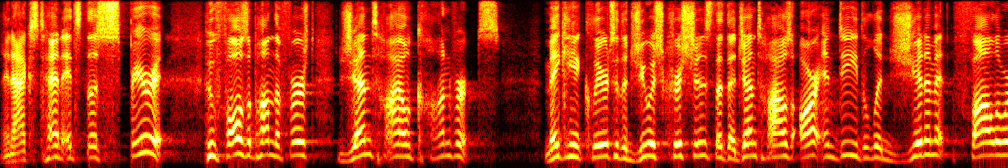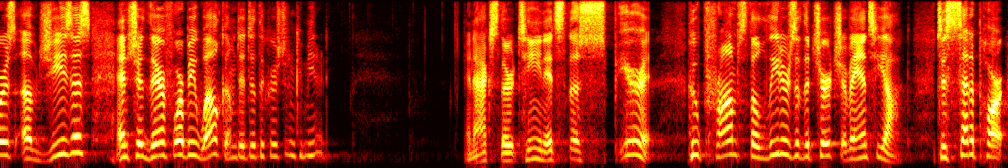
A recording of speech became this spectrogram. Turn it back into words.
In Acts 10, it's the Spirit who falls upon the first Gentile converts, making it clear to the Jewish Christians that the Gentiles are indeed legitimate followers of Jesus and should therefore be welcomed into the Christian community. In Acts 13, it's the Spirit who prompts the leaders of the church of Antioch to set apart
